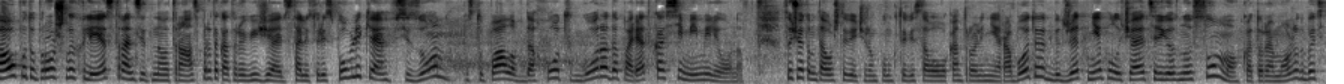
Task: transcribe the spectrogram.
По опыту прошлых лет с транзитного транспорта, который въезжает в столицу республики, в сезон поступало в доход города порядка 7 миллионов. С учетом того, что вечером пункты весового контроля не работают, бюджет не получает серьезную сумму, которая может быть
